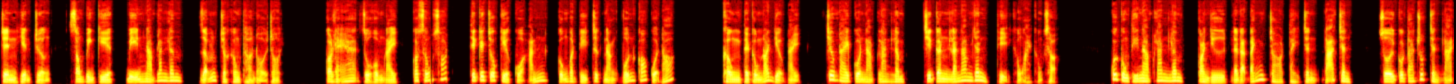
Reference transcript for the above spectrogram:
Trên hiện trường, song binh kia bị nạp lăn lâm dẫm cho không thở nổi rồi. Có lẽ dù hôm nay có sống sót thì cái chỗ kia của hắn cũng mất đi chức năng vốn có của nó. Không thể không nói điều này, chiêu này của nạp lan lâm chỉ cần là nam nhân thì không ai không sợ. Cuối cùng thì nạp lan lâm coi như là đã đánh cho tay chân đã chân, rồi cô ta rút chân lại,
